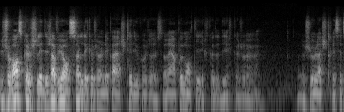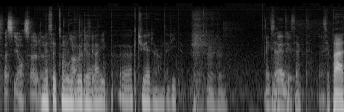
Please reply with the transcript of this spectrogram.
je pense que je l'ai déjà vu en solde et que je ne l'ai pas acheté, du coup je serais un peu mentir que de dire que je, je l'achèterai cette fois-ci en solde. Mais c'est ton niveau de hype euh, actuel, hein, David. Mhm. Exact, exact. C'est pas,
